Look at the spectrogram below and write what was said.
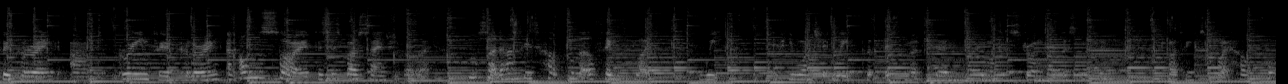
food colouring and green food colouring. And on the side, this is by Sainsbury's by the way, on the side it has these helpful little things of like weak. If you want it weak, put this much in. If you want it strong, put this much in. Which I think is quite helpful.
